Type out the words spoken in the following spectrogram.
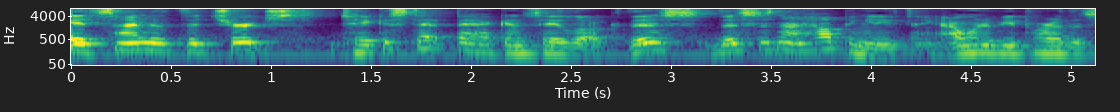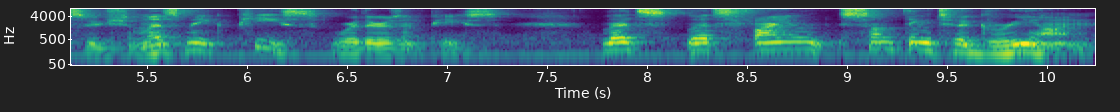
it's time that the church take a step back and say, look, this this is not helping anything. I want to be part of the solution. Let's make peace where there isn't peace. Let's let's find something to agree on.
